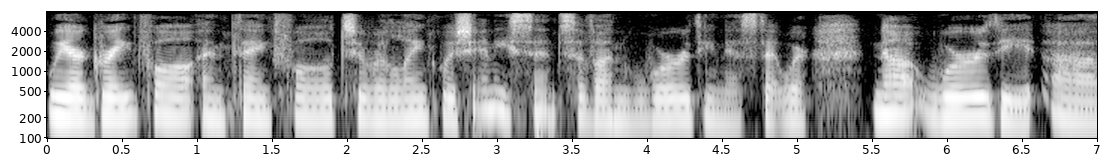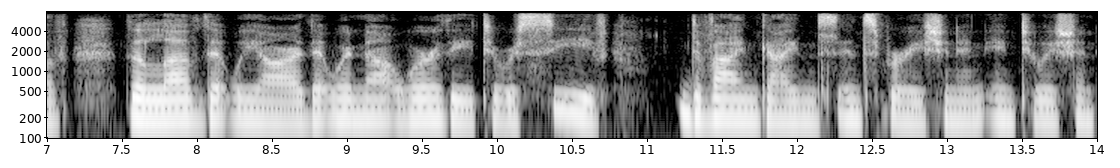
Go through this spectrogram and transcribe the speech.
We are grateful and thankful to relinquish any sense of unworthiness, that we're not worthy of the love that we are, that we're not worthy to receive divine guidance, inspiration, and intuition,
